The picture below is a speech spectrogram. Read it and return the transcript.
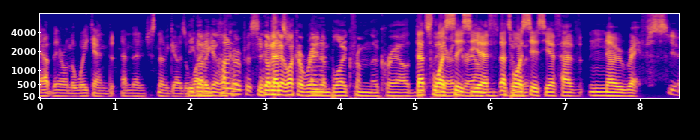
out there on the weekend, and then it just never goes away. You got to get like a, 100%. you got to get like a random bloke from the crowd. that's why there at CCF. to That's why it. CCF have no refs. Yeah,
